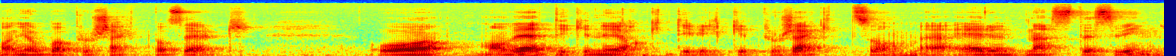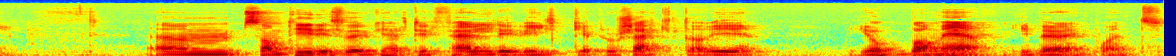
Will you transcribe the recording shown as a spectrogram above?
man jobber prosjektbasert. Og man vet ikke nøyaktig hvilket prosjekt som er rundt neste sving. Um, samtidig så er det jo ikke helt tilfeldig hvilke prosjekter vi jobber med i Bearing Point.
